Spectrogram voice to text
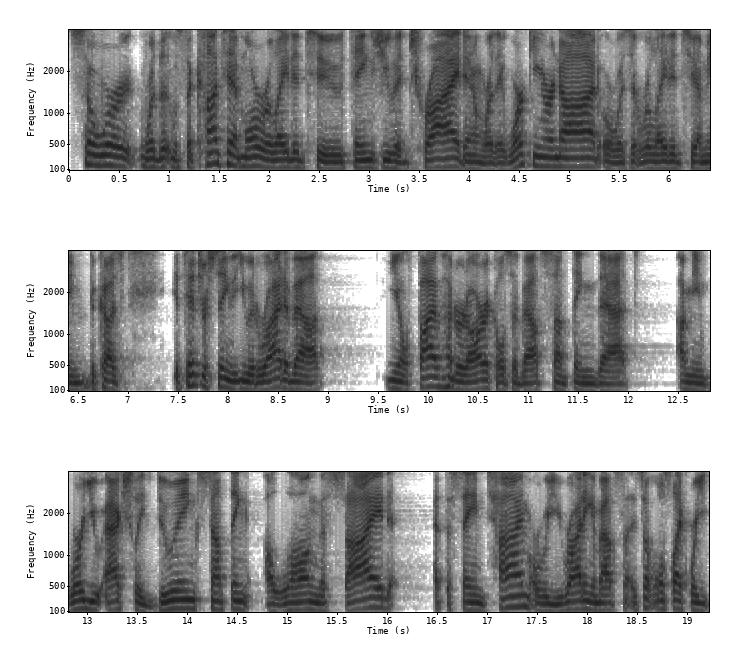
So were were the, was the content more related to things you had tried and were they working or not, or was it related to? I mean, because it's interesting that you would write about you know 500 articles about something that I mean, were you actually doing something along the side at the same time, or were you writing about? It's almost like were you,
